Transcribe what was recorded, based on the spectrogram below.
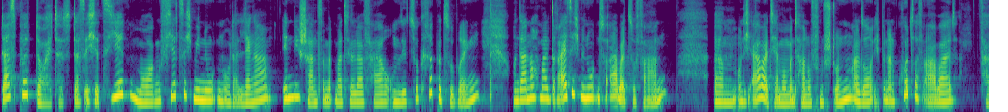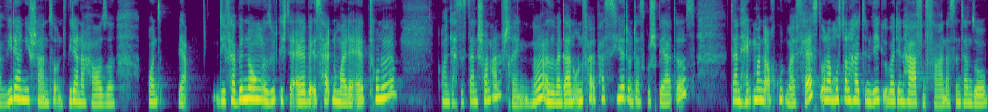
Das bedeutet, dass ich jetzt jeden Morgen 40 Minuten oder länger in die Schanze mit Mathilda fahre, um sie zur Krippe zu bringen. Und dann nochmal 30 Minuten zur Arbeit zu fahren. Ähm, und ich arbeite ja momentan nur fünf Stunden. Also ich bin dann kurz auf Arbeit, fahre wieder in die Schanze und wieder nach Hause. Und die Verbindung südlich der Elbe ist halt nun mal der Elbtunnel. Und das ist dann schon anstrengend. Ne? Also wenn da ein Unfall passiert und das gesperrt ist, dann hängt man da auch gut mal fest oder muss dann halt den Weg über den Hafen fahren. Das sind dann so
